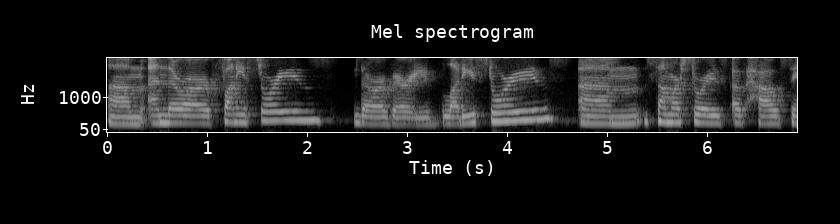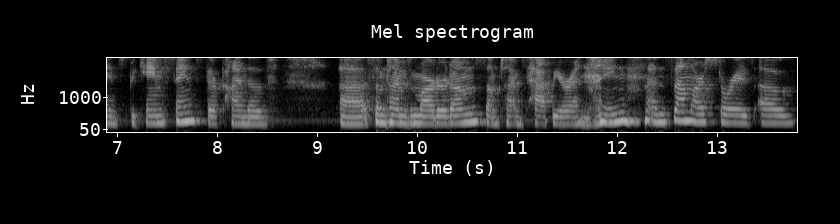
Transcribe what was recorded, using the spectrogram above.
Um, and there are funny stories. There are very bloody stories. Um, some are stories of how saints became saints. They're kind of uh, sometimes martyrdoms, sometimes happier ending, and some are stories of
